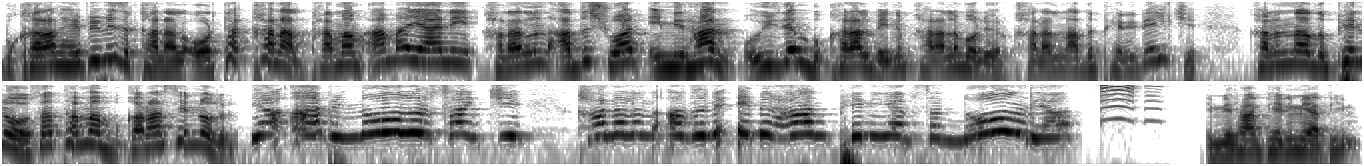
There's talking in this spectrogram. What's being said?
Bu kanal hepimizin kanalı ortak kanal tamam ama yani kanalın adı şu an Emirhan o yüzden bu kanal benim kanalım oluyor kanalın adı Penny değil ki kanalın adı Penny olsa tamam bu kanal senin olur Ya abi ne olur sanki kanalın adını Emirhan Penny yapsan ne olur ya? Emirhan Penny mi yapayım?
